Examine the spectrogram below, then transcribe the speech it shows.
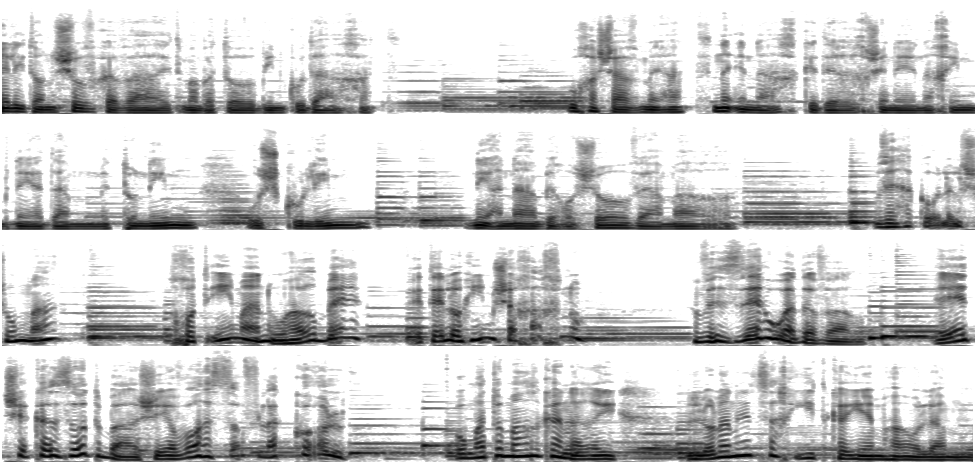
מליטון שוב קבע את מבטו בנקודה אחת. הוא חשב מעט, נאנח כדרך שנאנחים בני אדם מתונים ושקולים, נענה בראשו ואמר, והכל על שום מה? חוטאים אנו הרבה, את אלוהים שכחנו. וזהו הדבר, עת שכזאת באה, שיבוא הסוף לכל. ומה תאמר כאן, הרי לא לנצח יתקיים העולם,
